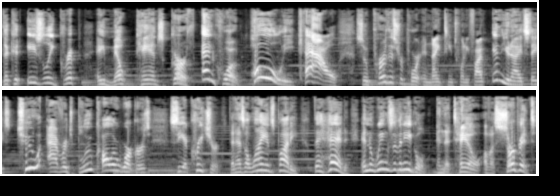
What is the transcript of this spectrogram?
that could easily grip a milk can's girth. End quote. Holy cow! So, per this report in 1925, in the United States, two average blue collar workers see a creature that has a lion's body, the head and the wings of an eagle, and the tail of a serpent.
